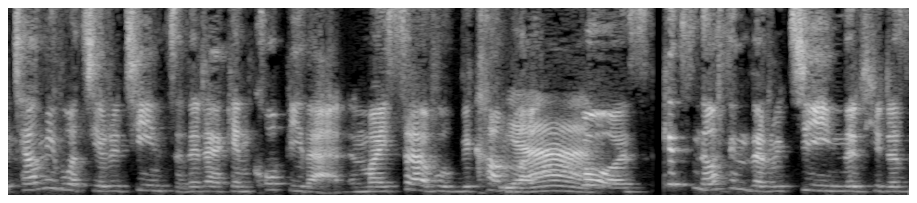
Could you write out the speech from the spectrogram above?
tell me what's your routine so that i can copy that and myself will become yeah. like yours. It's not in the routine that he does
